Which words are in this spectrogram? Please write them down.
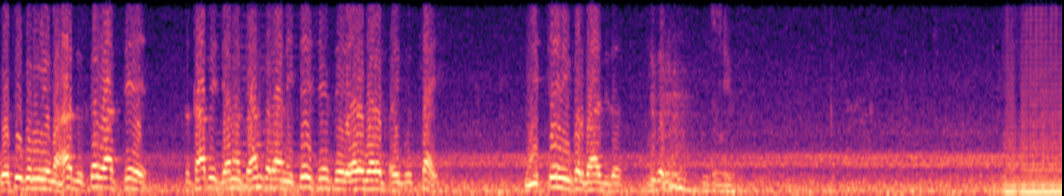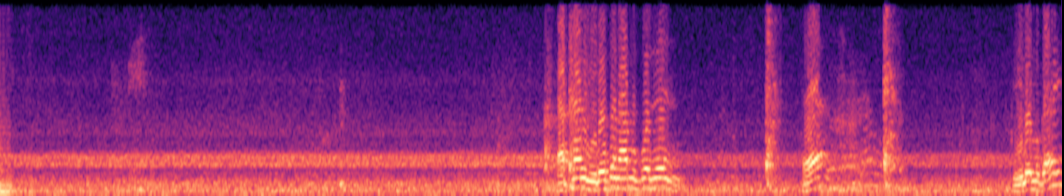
ઓછું કરવું એ મહા દુષ્કર વાત છે. તથાપિ જેનો ધ્યાન કરવા નિશ્ચય છે તે વેરે વેરે ફળીભૂત થાય. નિશ્ચયની ઉપર ભાર દીધો. શું કર્યું? આત્માનો વિરોધ ના મૂકવો જોઈએ ને? હે? વિલો મુકાય?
